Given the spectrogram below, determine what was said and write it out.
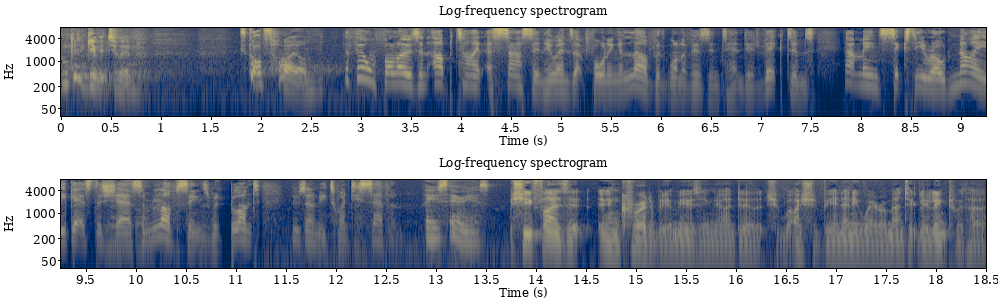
I'm going to give it to him. He's got a tie on. The film follows an uptight assassin who ends up falling in love with one of his intended victims. That means 60 year old Nighy gets to share some love scenes with Blunt, who's only 27. Are you serious? She finds it incredibly amusing, the idea that she, I should be in any way romantically linked with her.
